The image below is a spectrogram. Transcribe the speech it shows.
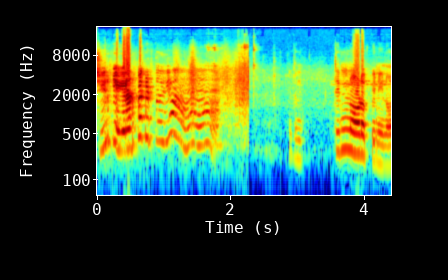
ಜೀರಿಗೆ ಎರಡು ಪ್ಯಾಕೆಟ್ ತಂದಿದ್ಯಾ ಇದನ್ನ ತಿನ್ನು ನೋಡಪ್ಪಿ ನೀನು.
